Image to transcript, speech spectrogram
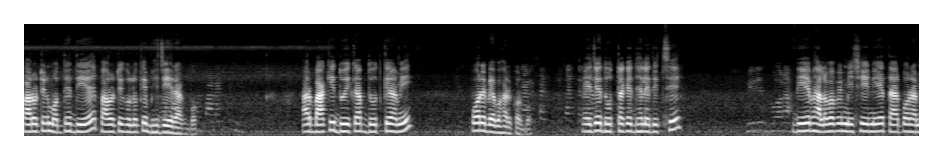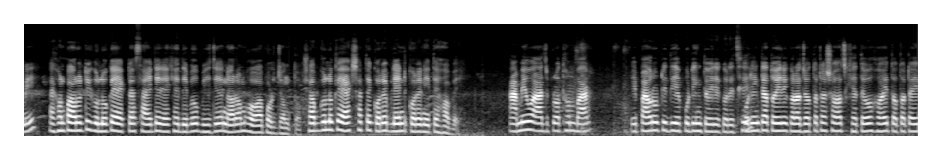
পাউরুটির মধ্যে দিয়ে পাউরুটিগুলোকে ভিজিয়ে রাখব। আর বাকি দুই কাপ দুধকে আমি পরে ব্যবহার করব। এই যে দুধটাকে ঢেলে দিচ্ছি। দিয়ে ভালোভাবে মিশিয়ে নিয়ে তারপর আমি এখন পাউরুটিগুলোকে একটা সাইডে রেখে দেব ভিজে নরম হওয়া পর্যন্ত। সবগুলোকে একসাথে করে ব্লেন্ড করে নিতে হবে। আমিও আজ প্রথমবার এই পাউরুটি দিয়ে পুডিং তৈরি করেছি। পুডিংটা তৈরি করা যতটা সহজ খেতেও হয়, ততটাই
